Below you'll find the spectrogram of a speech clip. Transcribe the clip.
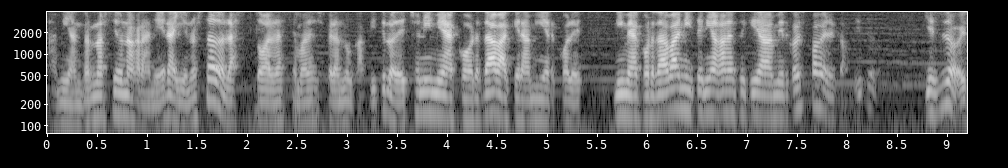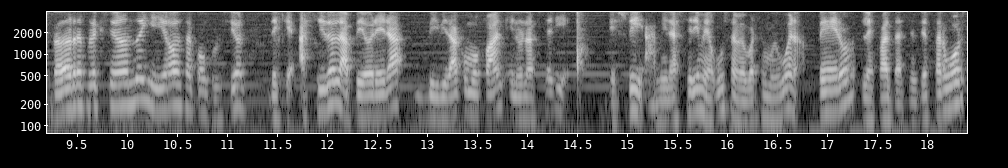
a mí Andor no ha sido una granera. Yo no he estado las, todas las semanas esperando un capítulo. De hecho, ni me acordaba que era miércoles. Ni me acordaba ni tenía ganas de que era miércoles para ver el capítulo. Y es eso, he estado reflexionando y he llegado a esa conclusión de que ha sido la peor era vivida como fan en una serie. Eso sí, a mí la serie me gusta, me parece muy buena, pero le falta esencia Star Wars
